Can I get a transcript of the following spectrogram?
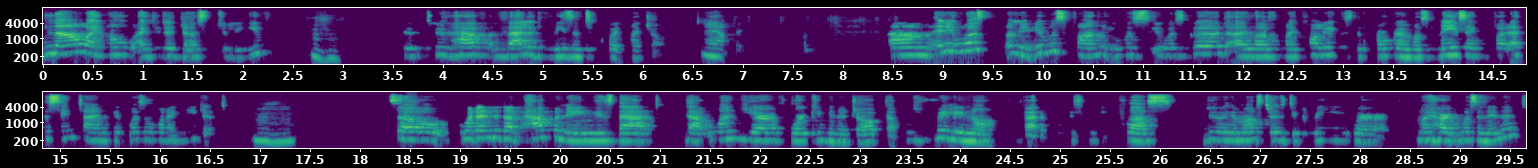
Now I know I did it just to leave, mm-hmm. to, to have a valid reason to quit my job. Yeah. Um, and it was, I mean, it was fun. It was, it was good. I loved my colleagues. The program was amazing, but at the same time, it wasn't what I needed. Mm-hmm. So what ended up happening is that that one year of working in a job that was really not compatible with me, plus doing a master's degree where my heart wasn't in it,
